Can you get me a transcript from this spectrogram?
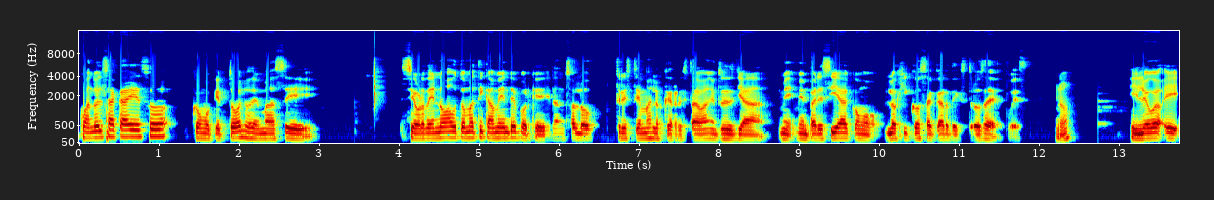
cuando él saca eso, como que todos los demás se, se ordenó automáticamente porque eran solo tres temas los que restaban, entonces ya me, me parecía como lógico sacar Dextrosa después, ¿no? Y luego, y,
